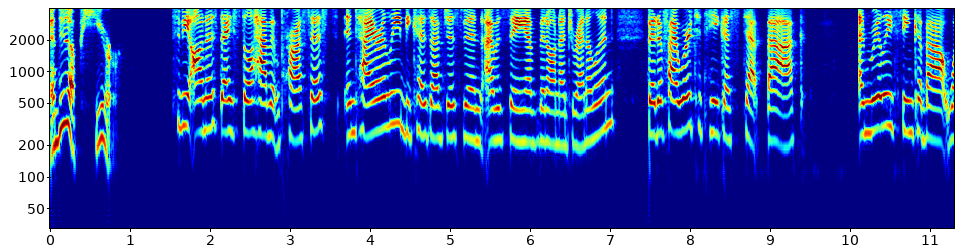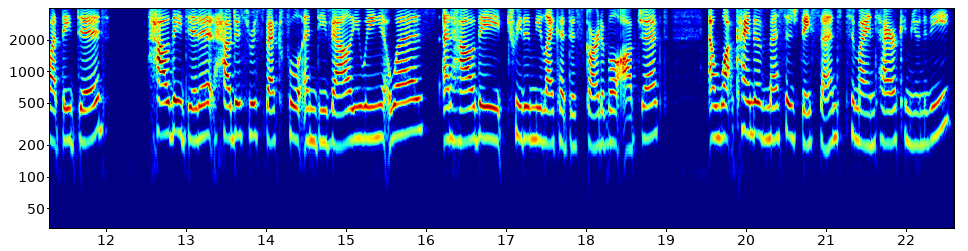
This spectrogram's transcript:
ended up here to be honest, I still haven't processed entirely because I've just been, I was saying I've been on adrenaline. But if I were to take a step back and really think about what they did, how they did it, how disrespectful and devaluing it was, and how they treated me like a discardable object, and what kind of message they sent to my entire community,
